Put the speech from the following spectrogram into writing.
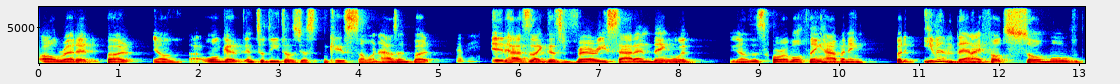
all read it, but you know, I won't get into details just in case someone hasn't. But okay. it has like this very sad ending with you know this horrible thing happening. But even then i felt so moved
